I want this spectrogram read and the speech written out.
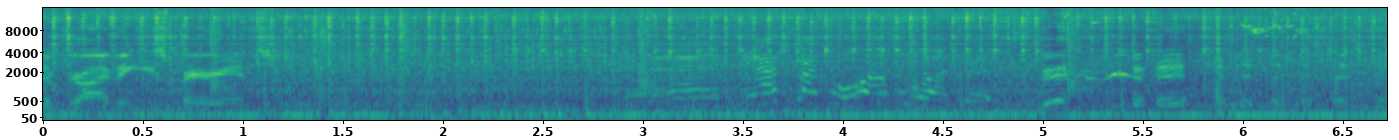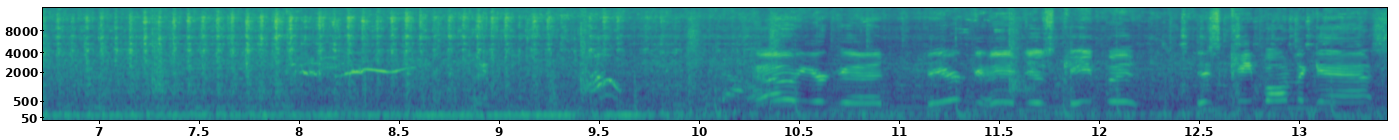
what is this? Get some driving experience. And yes, I'm horrible at this. Oh, oh, you're good. You're good. Just keep it. Just keep on the gas.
